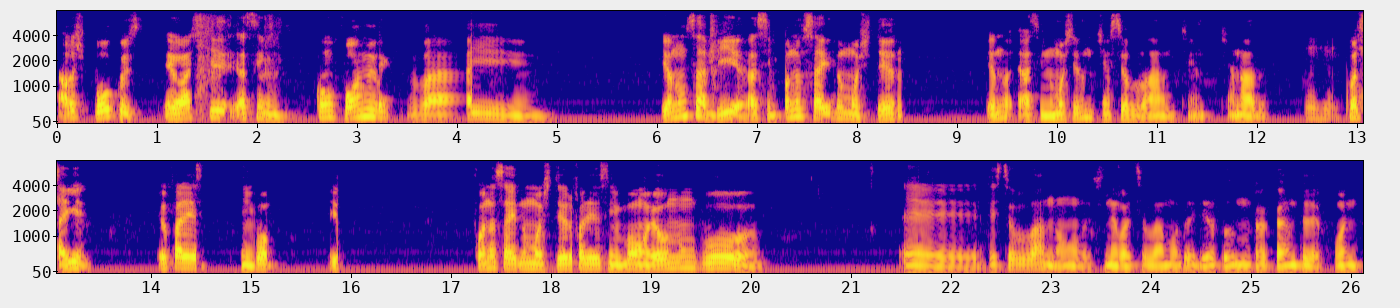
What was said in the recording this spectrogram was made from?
aos poucos, eu acho que, assim, conforme vai. Eu não sabia, assim, quando eu saí do mosteiro, eu não, assim, no mosteiro não tinha celular, não tinha, não tinha nada. Uhum. Quando eu saí, eu falei assim, pô, eu- quando eu saí do mosteiro, eu falei assim, bom, eu não vou é, ter celular não, esse negócio de celular é mó doideira, todo mundo com a cara no telefone.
